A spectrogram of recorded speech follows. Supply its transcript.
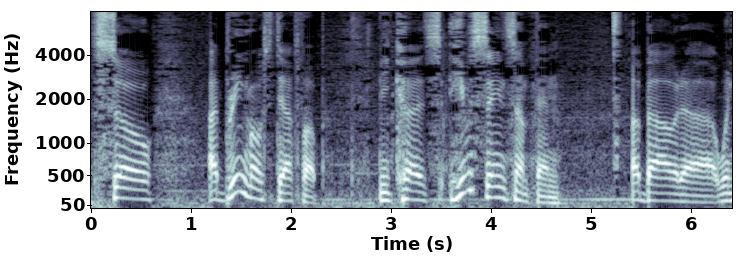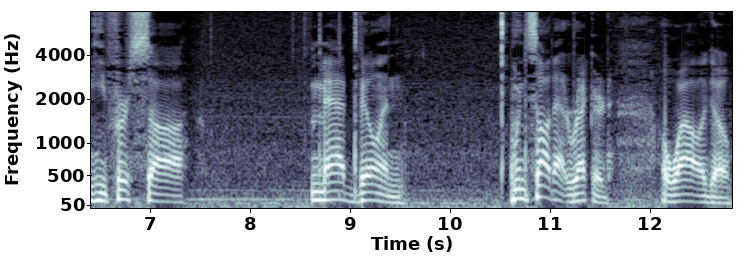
So I bring Mos Def up because he was saying something about uh, when he first saw Madvillain, when he saw that record a while ago,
